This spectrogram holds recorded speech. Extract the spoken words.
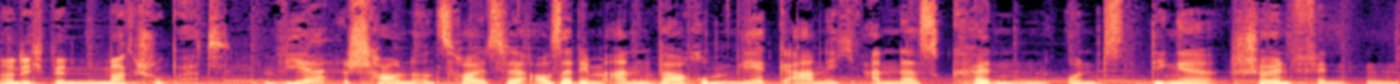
Und ich bin Marc Schubert. Wir schauen uns heute außerdem an, warum wir gar nicht anders können und Dinge schön finden.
